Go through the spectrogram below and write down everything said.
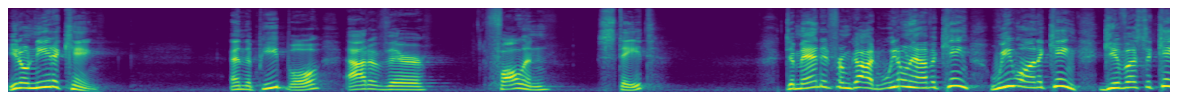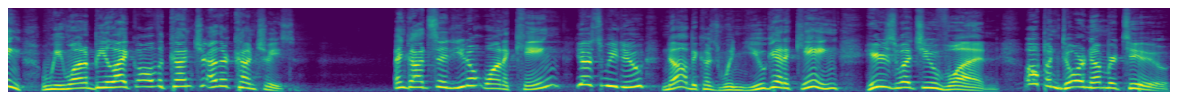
You don't need a king. And the people, out of their fallen state, demanded from God, We don't have a king. We want a king. Give us a king. We want to be like all the country, other countries. And God said, You don't want a king? Yes, we do. No, because when you get a king, here's what you've won. Open door number two.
